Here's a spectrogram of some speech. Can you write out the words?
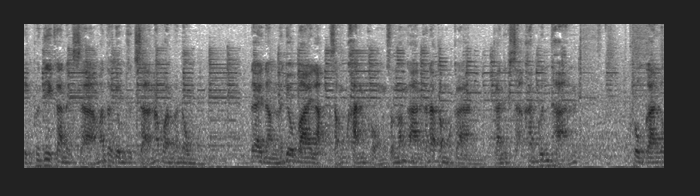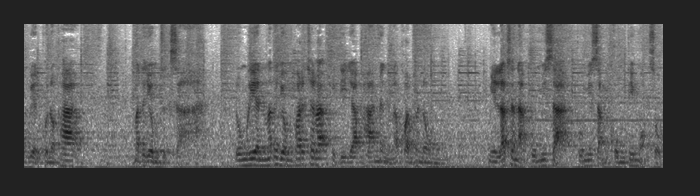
ขตพื้นที่การศึกษา มัธยมศึกษานครพนม ได้นำนโยบายหลักสำคัญของสำนักงานคณะกรรมการการศึกษาขั้นพื้นฐาน โครงการโรงเรียนคุณภาพ มัธยมศึกษา โรงเรียนมัธยมพระชรกิติยาภาหนึ่งนครพนม มีลักษณะภูมิศาสตร์ภูมิสังคมที่เหมาะสม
